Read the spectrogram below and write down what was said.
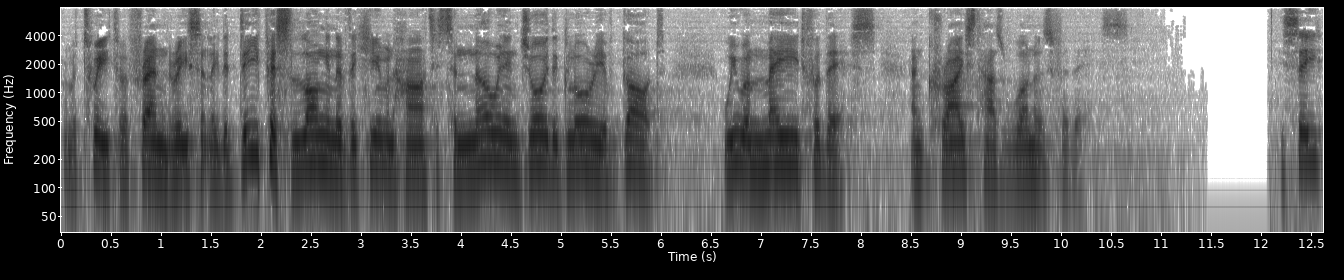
from a tweet of a friend recently the deepest longing of the human heart is to know and enjoy the glory of God. We were made for this, and Christ has won us for this. You see,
